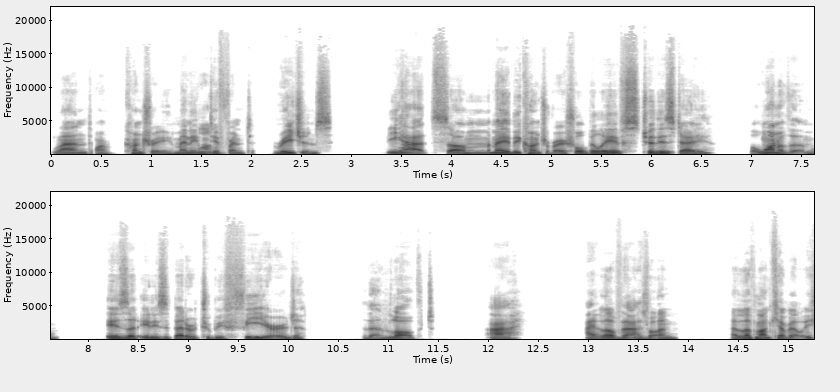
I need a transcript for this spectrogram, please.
land or country, many hmm. different regions, he had some maybe controversial beliefs to this day, but one of them is that it is better to be feared than loved. Ah, I love that one. I love Machiavelli.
